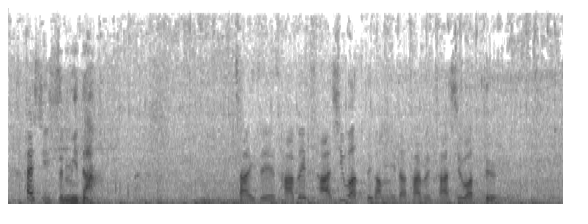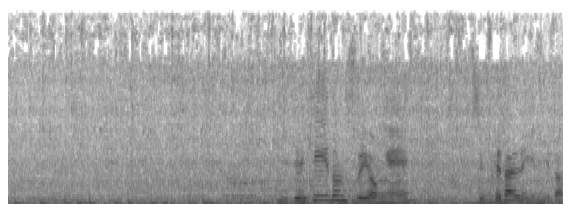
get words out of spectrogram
할 수 있습니다. 자, 이제 440와트 갑니다. 440와트. 이게 케이던스형의 지금 페달링입니다.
